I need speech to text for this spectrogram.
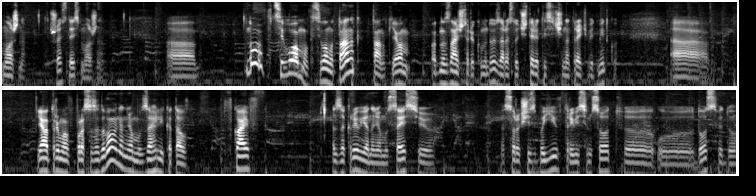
можна. Щось десь можна. А, ну, в цілому, в цілому танк. Танк, я вам однозначно рекомендую. Зараз тут 4000 на третю відмітку. А, я отримав просто задоволення на ньому, взагалі катав в кайф. Закрив я на ньому сесію. 46 боїв, 3800 е, у досвіду.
